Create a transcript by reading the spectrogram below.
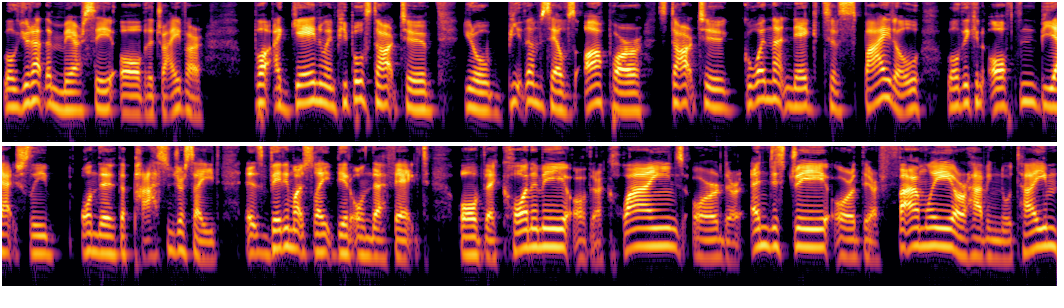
well, you're at the mercy of the driver. But again, when people start to, you know, beat themselves up or start to go in that negative spiral, well, they can often be actually on the, the passenger side. It's very much like they're on the effect of the economy or their clients or their industry or their family or having no time.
